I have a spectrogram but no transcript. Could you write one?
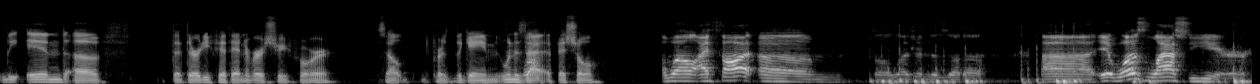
the end of the 35th anniversary for Zelda for the game? When is Well, that official? well, I thought um, the Legend of Zelda. Uh, it was last year.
